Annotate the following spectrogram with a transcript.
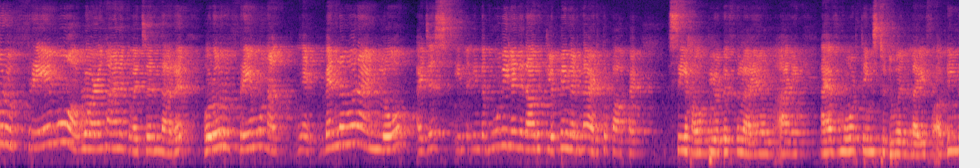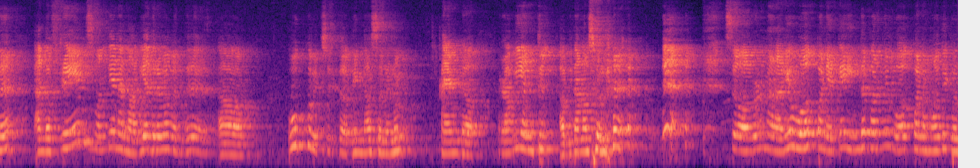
ஒரு ஃப்ரேமும் அவ்வளோ அழகாக எனக்கு வச்சிருந்தாரு. ஒரு ஒரு ஃப்ரேமும் நான் whenever I am low I just இந்த இந்த மூவிலேருந்து ஏதாவது கிளிப்பிங் இருந்தால் எடுத்து பார்ப்பேன். See how beautiful I am I I have more things to do in life அப்படின்னு. அந்த ஃப்ரேம்ஸ் வந்து என்னை நிறைய தடவை வந்து ஊக்குவிச்சிருக்கு அப்படின்னு தான் சொல்லணும். அண்ட் ரவி அங்கிள் அப்படிதான் நான் சொல்கிறேன் ஸோ அவரோட நான் நிறைய ஒர்க் பண்ணியிருக்கேன். இந்த படத்தையும் ஒர்க் பண்ணும்போது இப்போ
